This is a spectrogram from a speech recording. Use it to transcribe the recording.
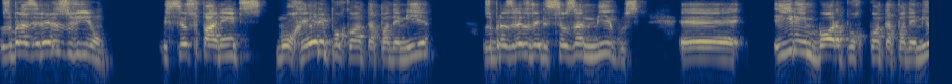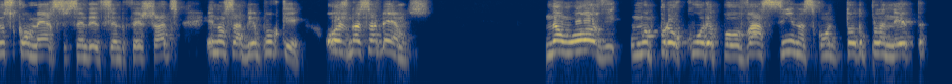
Os brasileiros viram os seus parentes morrerem por conta da pandemia, os brasileiros viram seus amigos é, irem embora por conta da pandemia, os comércios sendo, sendo fechados e não sabiam por quê. Hoje nós sabemos. Não houve uma procura por vacinas quando todo o planeta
